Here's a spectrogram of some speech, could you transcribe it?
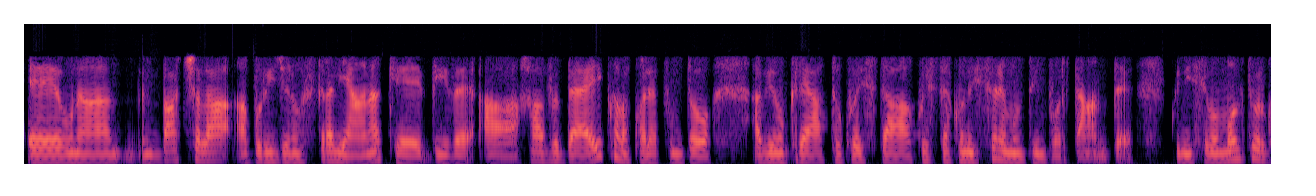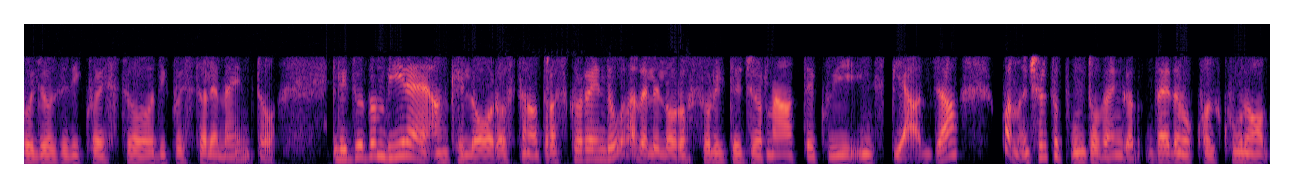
è una bacciola aborigene australiana che vive a Harvey Bay, con la quale appunto abbiamo creato questa, questa connessione molto importante. Quindi siamo molto orgogliose di questo, di questo elemento. Le due bambine, anche loro, stanno trascorrendo una delle loro solite giornate qui in spiaggia, quando a un certo punto vengono, vedono qualcuno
